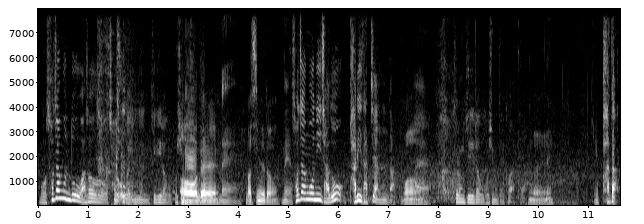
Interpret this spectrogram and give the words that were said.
뭐 서장훈도 와서 잘 수가 있는 길이라고 보시면 어, 되고요. 네. 네. 맞습니다. 네, 서장훈이 자도 발이 닿지 않는다. 와. 네, 그런 길이라고 보시면 될 것 같아요. 네. 네. 이 바닥,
